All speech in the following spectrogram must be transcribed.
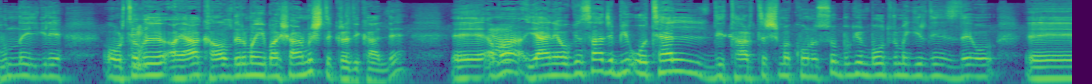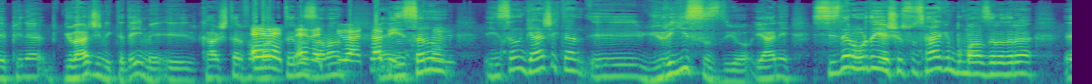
Bununla ilgili ortalığı ayağa kaldırmayı başarmıştık radikalde. E, Ama yani o gün sadece bir oteldi tartışma konusu. Bugün Bodrum'a girdiğinizde o e, Pina Güvercinlik'te değil mi? E, karşı tarafa Evet, baktığınız evet, zaman güver, tabii, insanın tabii. insanın gerçekten e, yüreği sızlıyor. Yani sizler orada yaşıyorsunuz. Her gün bu manzaralara e,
